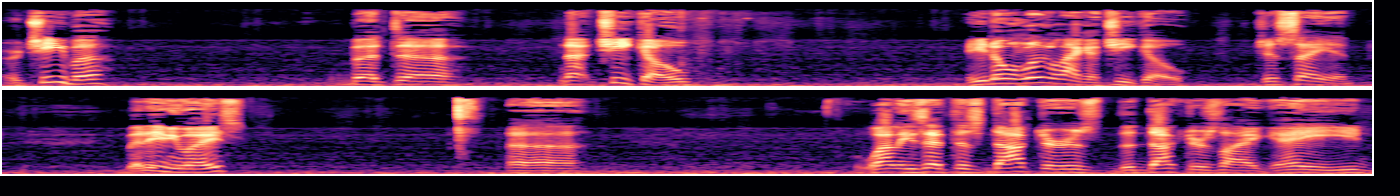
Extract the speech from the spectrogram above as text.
or Chiba, but uh, not Chico. He don't look like a Chico. Just saying. But anyways, uh, while he's at this doctor's, the doctor's like, "Hey, you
